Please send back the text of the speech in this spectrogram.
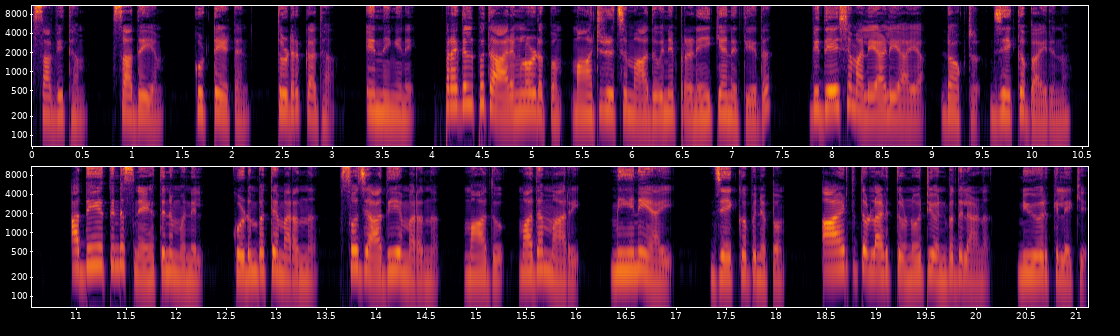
സവിധം സതയം കുട്ടേട്ടൻ തുടർക്കഥ എന്നിങ്ങനെ പ്രഗത്ഭ താരങ്ങളോടൊപ്പം മാറ്റുരച്ച മാധുവിനെ പ്രണയിക്കാനെത്തിയത് വിദേശ മലയാളിയായ ഡോക്ടർ ജേക്കബ് ആയിരുന്നു. അദ്ദേഹത്തിന്റെ സ്നേഹത്തിനു മുന്നിൽ കുടുംബത്തെ മറന്ന് സ്വജാതിയെ മറന്ന് മാധു മതം മാറി മീനയായി ജേക്കബിനൊപ്പം ആയിരത്തി തൊള്ളായിരത്തി തൊണ്ണൂറ്റിയൊൻപതിലാണ് ന്യൂയോർക്കിലേക്ക്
